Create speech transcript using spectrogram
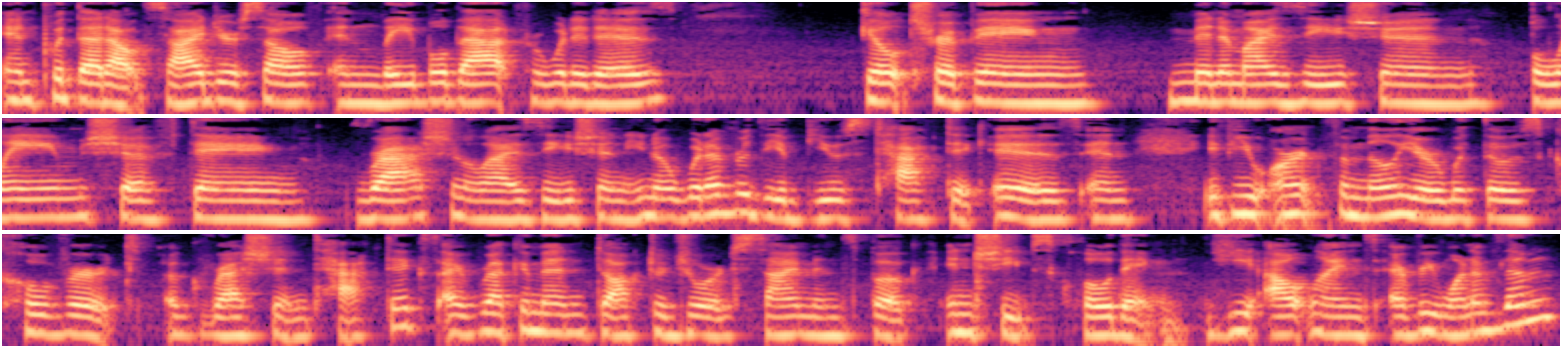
and put that outside yourself and label that for what it is guilt tripping, minimization, blame shifting, rationalization, you know, whatever the abuse tactic is. And if you aren't familiar with those covert aggression tactics, I recommend Dr. George Simon's book, In Sheep's Clothing. He outlines every one of them,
